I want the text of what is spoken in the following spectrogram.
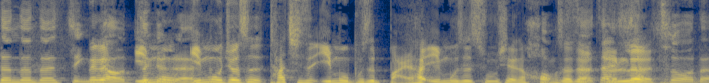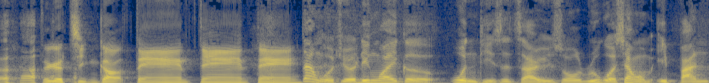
噔噔噔警告那个荧幕，这个人荧幕就是他其实荧幕不是白，他荧幕是出现红色的在 alert 做的。这个警告，噔噔噔。但我觉得另外一个问题是在于说，如果像我们一般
